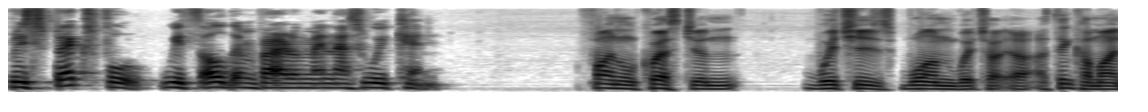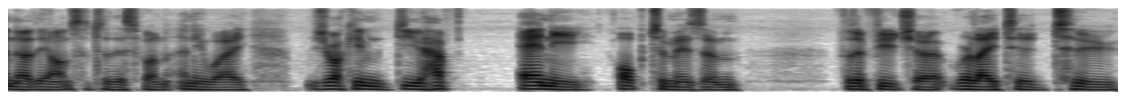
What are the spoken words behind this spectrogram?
respectful with all the environment as we can. Final question, which is one which I, I think I might know the answer to this one anyway. Joachim, do you have any optimism for the future related to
